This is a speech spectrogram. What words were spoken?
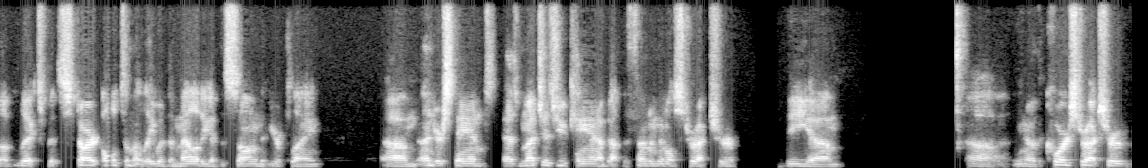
of, licks, but start ultimately with the melody of the song that you're playing. Um, understand as much as you can about the fundamental structure, the um, uh, you know the chord structure,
